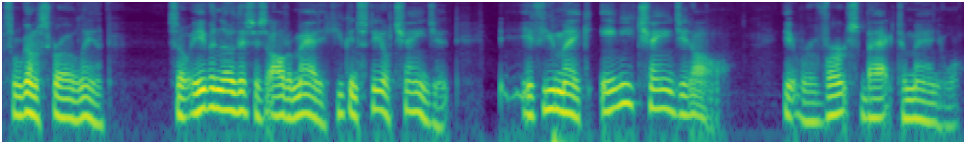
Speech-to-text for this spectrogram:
So we're going to scroll in. So even though this is automatic, you can still change it. If you make any change at all, it reverts back to manual.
